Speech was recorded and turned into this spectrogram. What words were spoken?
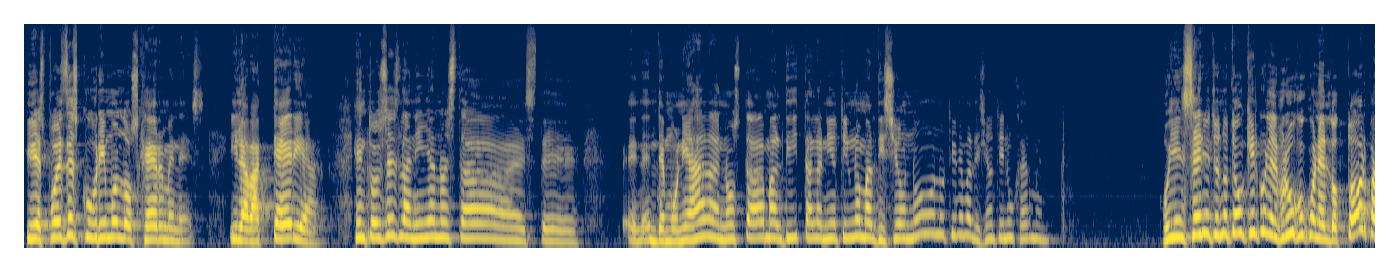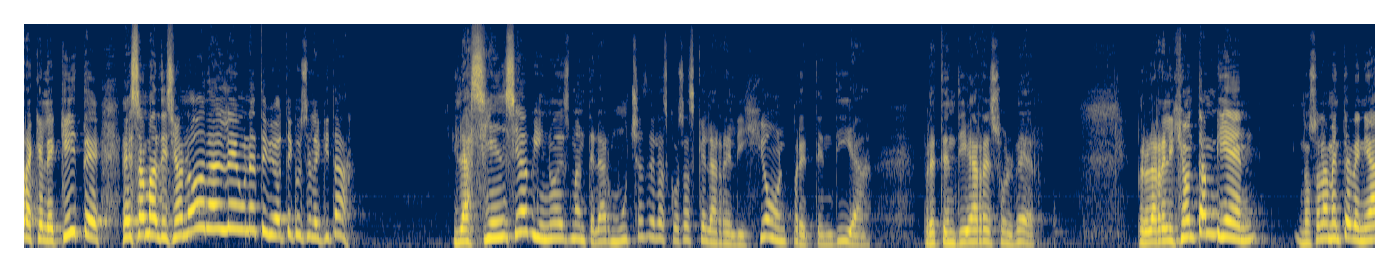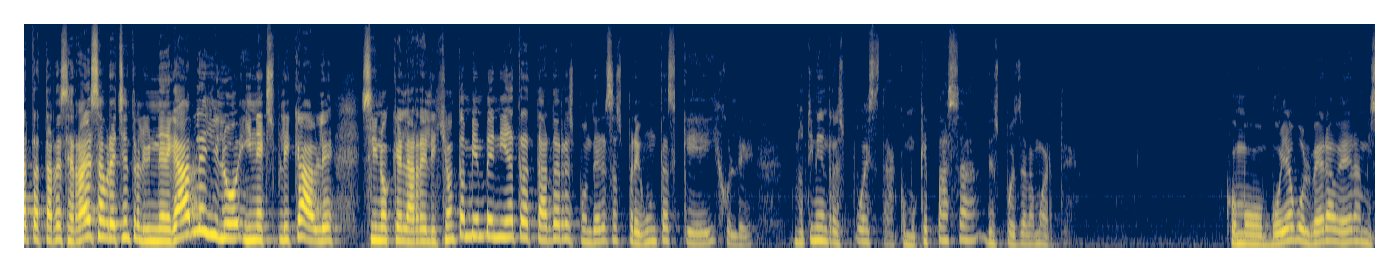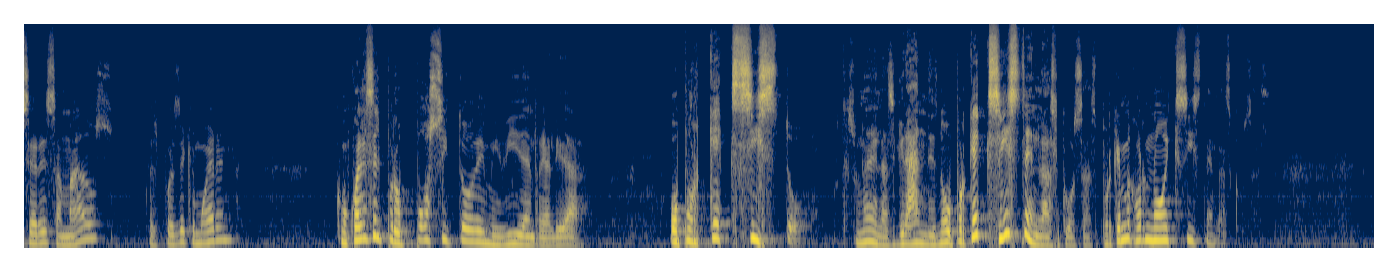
Y después descubrimos los gérmenes y la bacteria. Entonces la niña no está este, endemoniada, no está maldita, la niña tiene una maldición. No, no tiene maldición, tiene un germen. Oye, en serio, entonces no tengo que ir con el brujo, con el doctor para que le quite esa maldición. No, dale un antibiótico y se le quita. Y la ciencia vino a desmantelar muchas de las cosas que la religión pretendía, pretendía resolver. Pero la religión también no solamente venía a tratar de cerrar esa brecha entre lo innegable y lo inexplicable, sino que la religión también venía a tratar de responder esas preguntas que, híjole, no tienen respuesta, como qué pasa después de la muerte como voy a volver a ver a mis seres amados después de que mueren, como cuál es el propósito de mi vida en realidad, o por qué existo. Esta es una de las grandes, ¿no? ¿Por qué existen las cosas? ¿Por qué mejor no existen las cosas?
